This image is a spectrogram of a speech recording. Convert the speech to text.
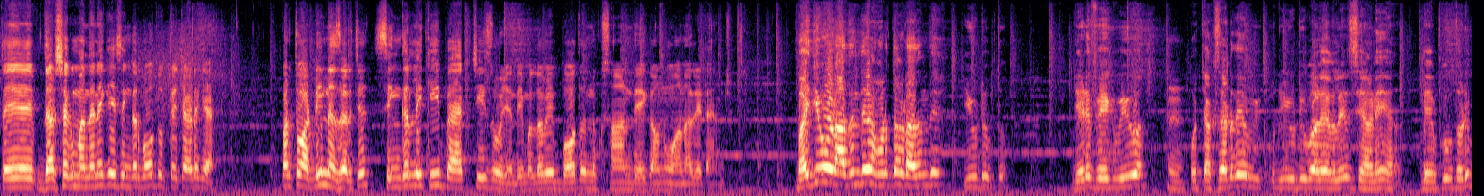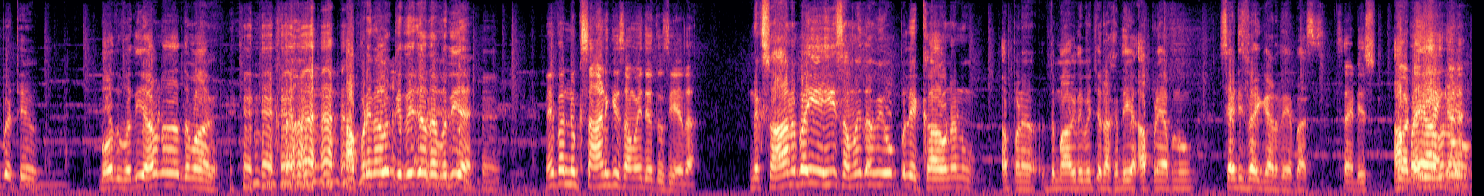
ਤੇ ਦਰਸ਼ਕ ਮੰਨਦੇ ਨੇ ਕਿ ਸਿੰਗਰ ਬਹੁਤ ਉੱਤੇ ਚੜ ਗਿਆ। ਪਰ ਤੁਹਾਡੀ ਨਜ਼ਰ 'ਚ ਸਿੰਗਰ ਲਈ ਕੀ ਬੈਕ ਚੀਜ਼ ਹੋ ਜਾਂਦੀ? ਮਤਲਬ ਇਹ ਬਹੁਤ ਨੁਕਸਾਨ ਦੇਗਾ ਉਹਨੂੰ ਆਉਣ ਵਾਲੇ ਟਾਈਮ 'ਚ। ਬਾਈ ਜੀ ਉਹ ਉਡਾ ਦਿੰਦੇ ਆ ਹੁਣ ਤਾਂ ਉਡਾ ਦਿੰਦੇ ਆ YouTube ਤੋਂ। ਜਿਹੜੇ ਫੇਕ ਵਿਊ ਆ ਹੂੰ। ਉਹ ਚੱਕ ਛੱਡਦੇ ਆ YouTube ਵਾਲੇ ਅਗਲੇ ਸਿਆਣੇ ਆ ਬੇਵਕੂਫ ਥੋੜੀ ਬੈਠੇ ਹੋ ਬਹੁਤ ਵਧੀਆ ਉਹਨਾਂ ਦਾ ਦਿਮਾਗ। ਆਪਣੇ ਨਾਲੋਂ ਕਿਤੇ ਜ਼ਿਆਦਾ ਵਧੀਆ। ਹੈ ਨਹੀਂ ਪਰ ਨੁਕਸਾਨ ਕੀ ਸਮਝਦੇ ਤੁਸੀਂ ਇਹਦਾ? ਨੁਕਸਾਨ ਬਾਈ ਇਹੀ ਸਮਝਦਾ ਵੀ ਉਹ ਭੁਲੇਖਾ ਉਹਨਾਂ ਨੂੰ ਆਪਣਾ ਦਿਮਾਗ ਦੇ ਵਿੱਚ ਰੱਖਦੇ ਆ ਆਪਣੇ ਆਪ ਨੂੰ ਸੈਟੀਸਫਾਈ ਕਰਦੇ ਆ ਬਸ। ਸਾਡੇ ਆਪਣੇ ਆਪ ਨੂੰ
